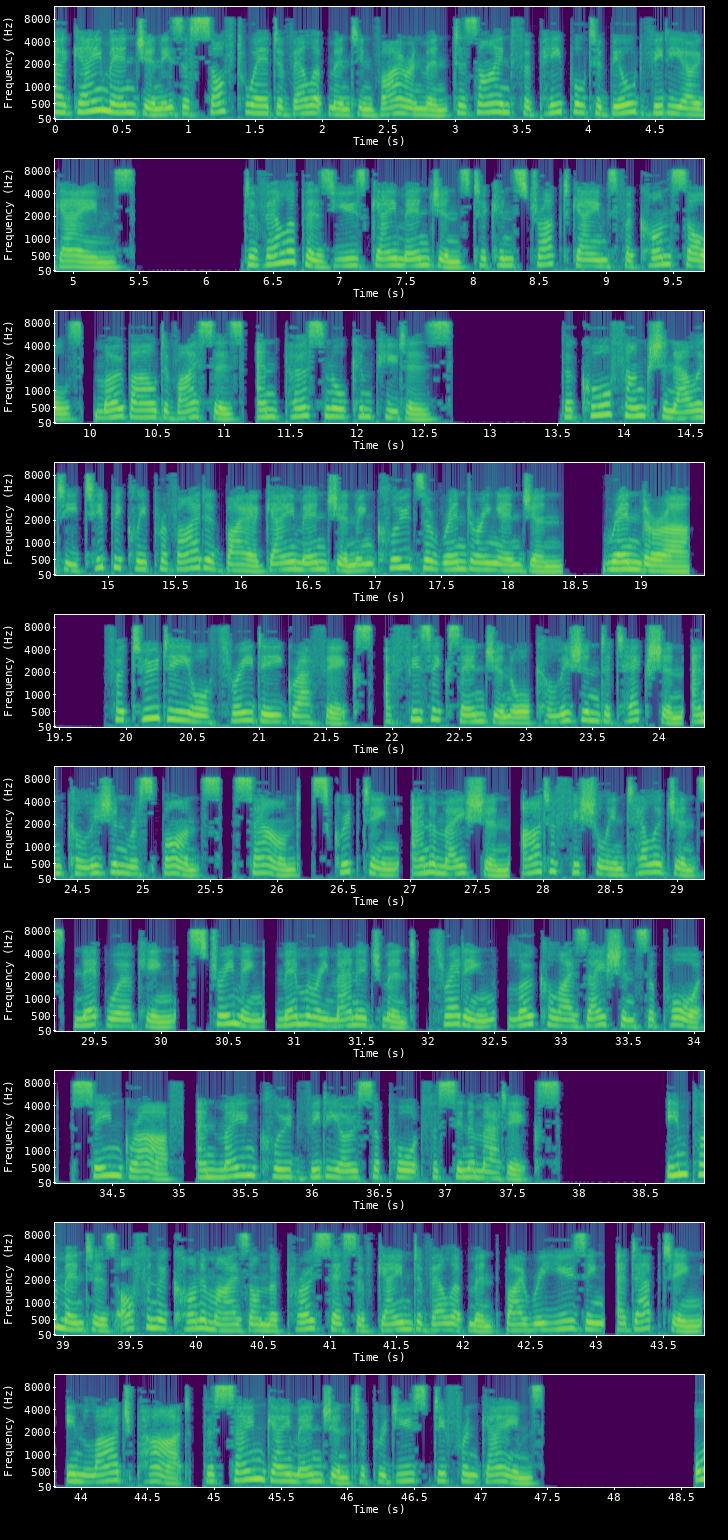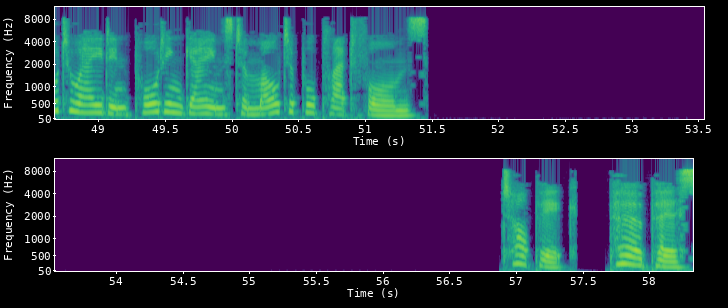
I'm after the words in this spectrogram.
A game engine is a software development environment designed for people to build video games. Developers use game engines to construct games for consoles, mobile devices, and personal computers. The core functionality typically provided by a game engine includes a rendering engine renderer for 2D or 3D graphics, a physics engine or collision detection and collision response, sound, scripting, animation, artificial intelligence, networking, streaming, memory management, threading, localization support, scene graph, and may include video support for cinematics. Implementers often economize on the process of game development by reusing, adapting, in large part, the same game engine to produce different games, or to aid in porting games to multiple platforms. Topic: Purpose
